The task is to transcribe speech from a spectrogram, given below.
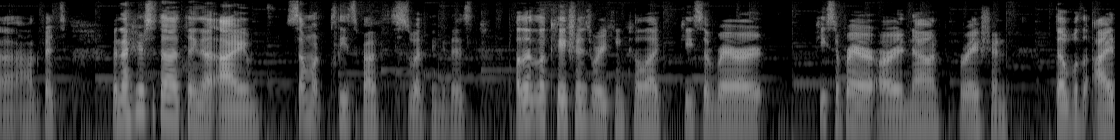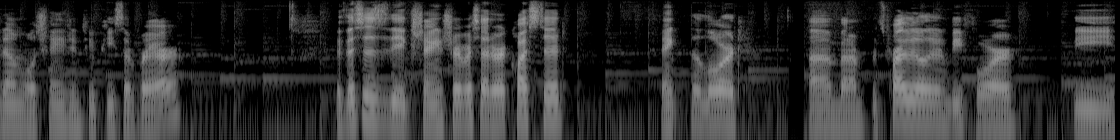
uh, out of it. But now here's the other thing that I'm somewhat pleased about. This is what I think it is. Other locations where you can collect piece of rare, piece of rare are now in preparation. Double the item will change into piece of rare. If this is the exchange service that I requested, thank the Lord. Um, but I'm, it's probably only gonna be for the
